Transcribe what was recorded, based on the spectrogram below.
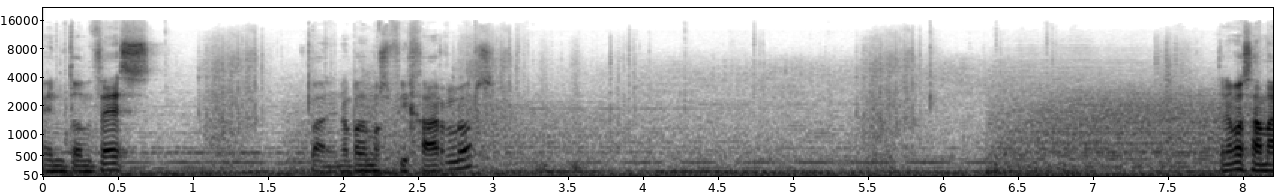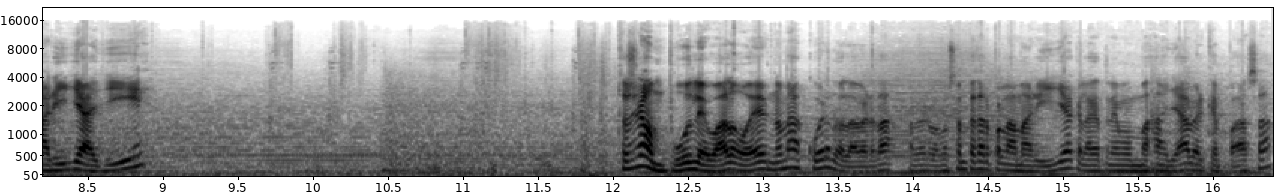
Entonces... Vale, no podemos fijarlos. Tenemos amarilla allí. Esto será un puzzle o algo, ¿eh? No me acuerdo, la verdad. A ver, vamos a empezar por la amarilla, que la que tenemos más allá, a ver qué pasa.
